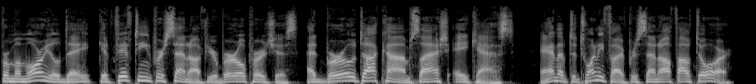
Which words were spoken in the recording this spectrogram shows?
For Memorial Day, get 15% off your Burrow purchase at burrow.com slash ACAST and up to 25% off outdoor.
